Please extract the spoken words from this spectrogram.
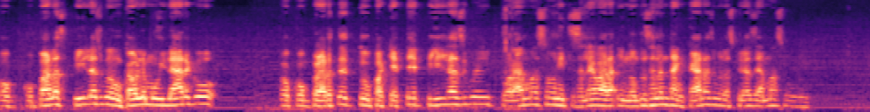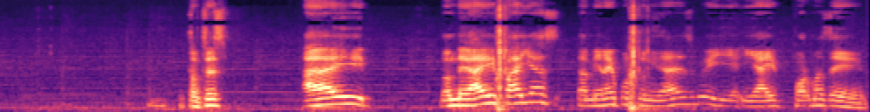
o comprar las pilas, güey, un cable muy largo, o comprarte tu paquete de pilas, güey, por Amazon y te sale y no te salen tan caras, güey, las pilas de Amazon, güey. Entonces, hay. Donde hay fallas, también hay oportunidades, güey, y hay formas de,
